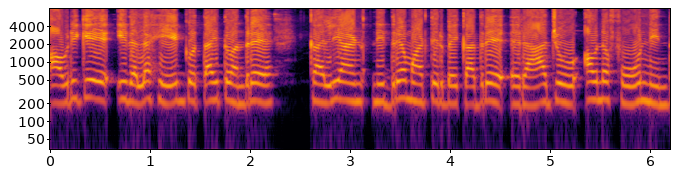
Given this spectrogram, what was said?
ಅವರಿಗೆ ಇದೆಲ್ಲ ಹೇಗ್ ಗೊತ್ತಾಯ್ತು ಅಂದ್ರೆ, ಕಲ್ಯಾಣ್ ನಿದ್ರೆ ಮಾಡ್ತಿರ್ಬೇಕಾದ್ರೆ ರಾಜು ಅವನ ಫೋನ್ನಿಂದ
